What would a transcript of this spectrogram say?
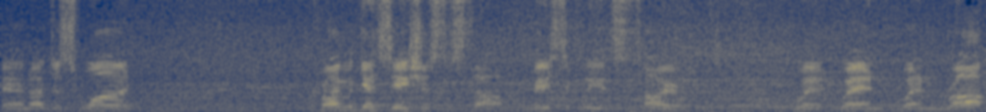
and I just want crime against Asians to stop. Basically, it's tiring. When when when Rock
